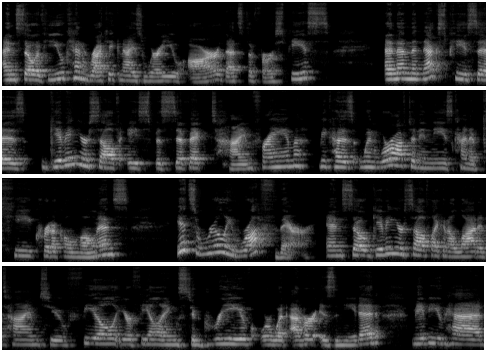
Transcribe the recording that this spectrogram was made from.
And so if you can recognize where you are, that's the first piece. And then the next piece is giving yourself a specific time frame because when we're often in these kind of key critical moments, it's really rough there. And so giving yourself like an allotted time to feel your feelings, to grieve or whatever is needed. Maybe you've had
